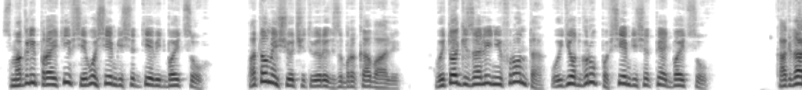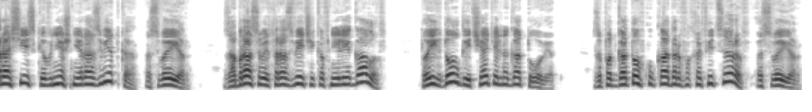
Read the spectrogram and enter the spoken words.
смогли пройти всего 79 бойцов. Потом еще четверых забраковали. В итоге за линией фронта уйдет группа в 75 бойцов. Когда российская внешняя разведка, СВР, забрасывает разведчиков-нелегалов, то их долго и тщательно готовят. За подготовку кадров и офицеров, СВР,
